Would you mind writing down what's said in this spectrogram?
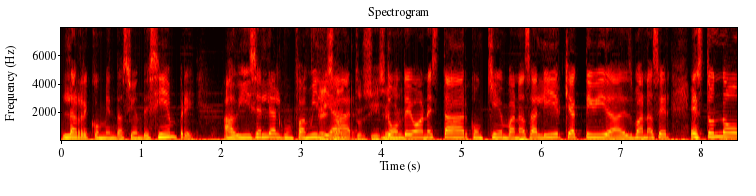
La recomendación de siempre. Avísenle a algún familiar Exacto, sí, señora. dónde van a estar, con quién van a salir, qué actividades van a hacer. Esto no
